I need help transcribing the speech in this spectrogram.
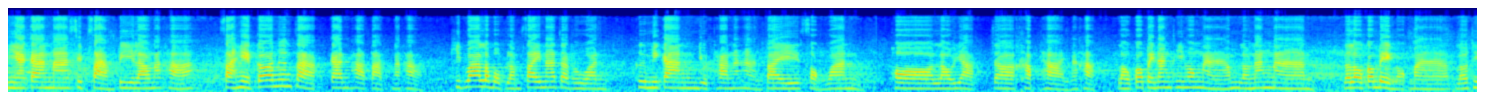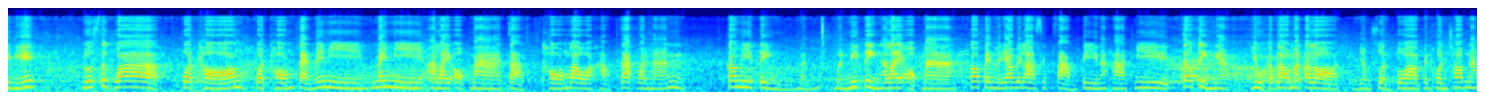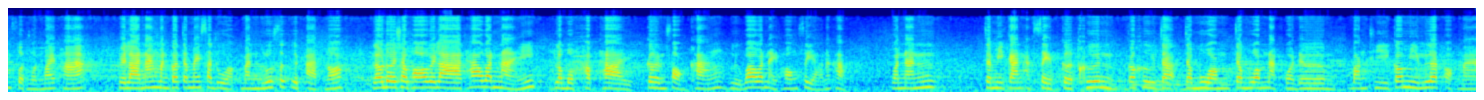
มีอาการมา 13 ปีแล้วนะคะ สาเหตุก็เนื่องจากการผ่าตัดนะคะ คิดว่าระบบลำไส้น่าจะรวน คือมีการหยุดทานอาหารไป 2 วัน พอเราอยากจะขับถ่ายนะคะ เราก็ไปนั่งที่ห้องน้ำเรานั่งนาน แล้วเราก็เบ่งออกมา แล้วทีนี้รู้สึกว่าปวดท้อง ปวดท้องแต่ไม่มีไม่มีอะไรออกมาจากท้องเราอะค่ะ จากวันนั้น ก็มีติ่งเหมือนเหมือนมีติ่งอะไรออกมา ก็เป็นระยะเวลา 13 ปีนะคะ ที่เจ้าติ่งเนี่ยอยู่กับเรามาตลอด อย่างส่วนตัวเป็นคนชอบนั่งสวดมนต์ไหว้พระเวลานั่งมันก็จะไม่สะดวกมันรู้สึกอึดอัดเนาะแล้วโดยเฉพาะเวลาถ้าวันไหนระบบขับถ่ายเกิน2ครั้ง หรือว่าวันไหนท้องเสียนะคะ วันนั้น จะมีการอักเสบเกิดขึ้น ก็คือจะจะบวมจะบวมหนักกว่าเดิม บางทีก็มีเลือดออกมา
